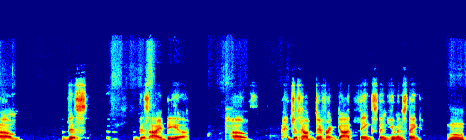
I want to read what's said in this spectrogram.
Um, this this idea of just how different God thinks than humans think. Mm.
